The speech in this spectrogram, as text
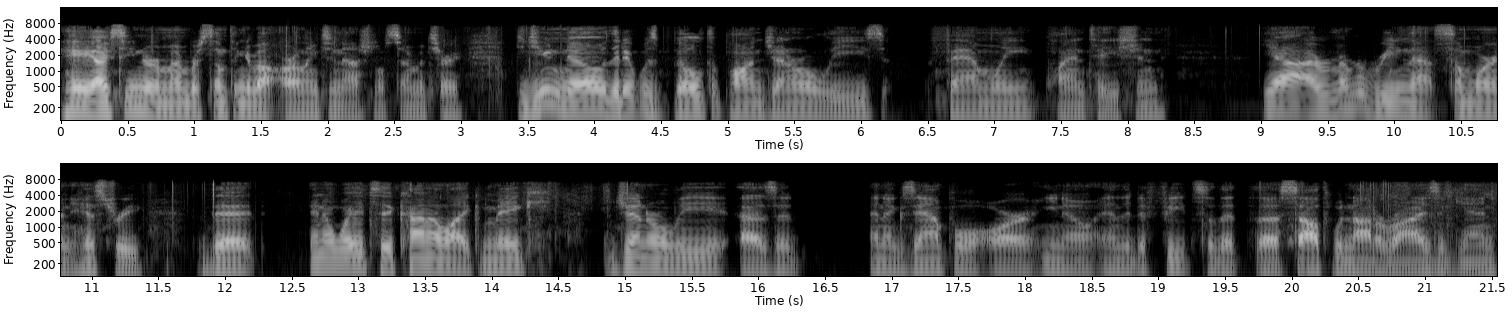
Hey, I seem to remember something about Arlington National Cemetery. Did you know that it was built upon General Lee's family plantation? Yeah, I remember reading that somewhere in history that in a way to kind of like make General Lee as a an example or you know in the defeat so that the South would not arise again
